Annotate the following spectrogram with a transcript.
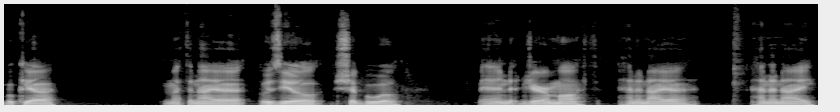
Bukkiah, Mattaniah, Uzziel, Shebuel, and Jerimoth, Hananiah, Hanani,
